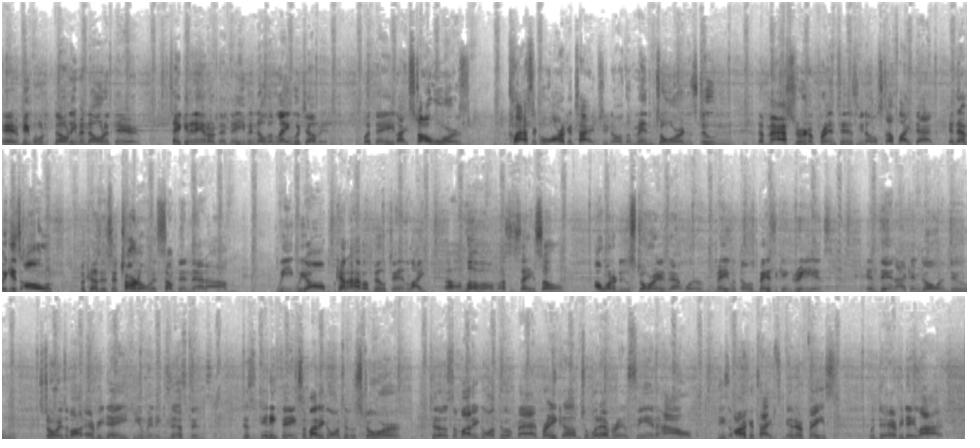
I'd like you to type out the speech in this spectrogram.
And people don't even know that they're taking it in or that they even know the language of it. But they, like Star Wars classical archetypes, you know, the mentor and the student, the master and apprentice, you know, stuff like that. It never gets old because it's eternal. It's something that um, we, we all kind of have a built-in like uh, love of, us to say. So I want to do stories that were made with those basic ingredients and then I can go and do stories about everyday human existence, just anything, somebody going to the store, to somebody going through a bad breakup, to whatever, and seeing how these archetypes interface with their everyday lives.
